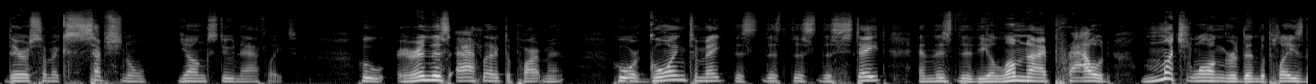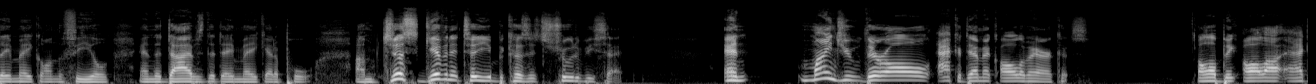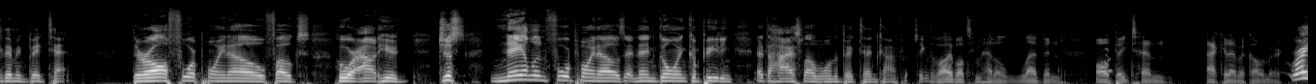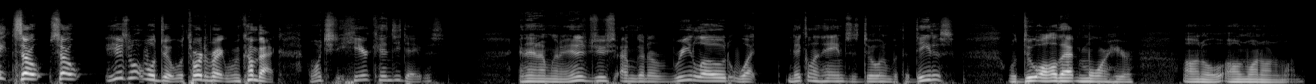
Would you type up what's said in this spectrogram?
there are some exceptional young student athletes who are in this athletic department who are going to make this this this this state and this the, the alumni proud much longer than the plays they make on the field and the dives that they make at a pool. I'm just giving it to you because it's true to be said. And mind you, they're all academic all Americas. All big all uh, academic Big 10. They're all 4.0 folks who are out here just nailing 4.0s and then going competing at the highest level in the Big Ten conference. I think the volleyball team had 11 all Big Ten academic All American. Right. So so here's what we'll do. We'll toward the break. When we come back, I want you to hear Kenzie Davis, and then I'm going to introduce. I'm going to reload what Nicklin Hames is doing with Adidas. We'll do all that and more here on on one on one.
